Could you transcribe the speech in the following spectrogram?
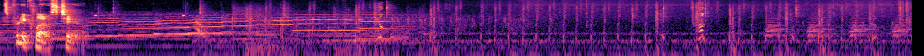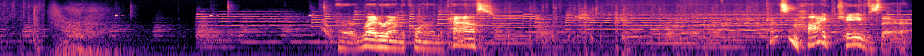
It's pretty close, too. Alright, right around the corner in the pass. Got some high caves there.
